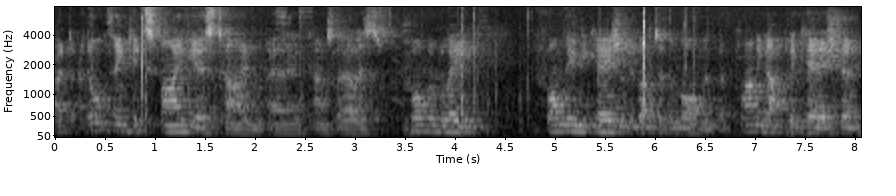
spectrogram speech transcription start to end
I'm, I, d- I don't think it's five years' time, uh, Councillor Ellis. Probably, from the indications we've got at the moment, the planning application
